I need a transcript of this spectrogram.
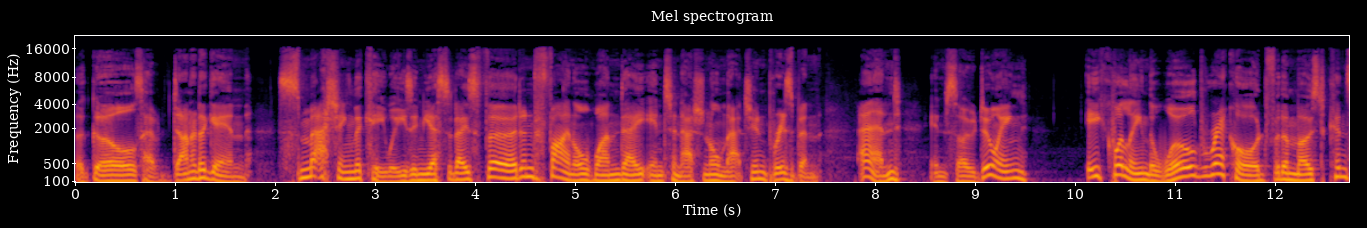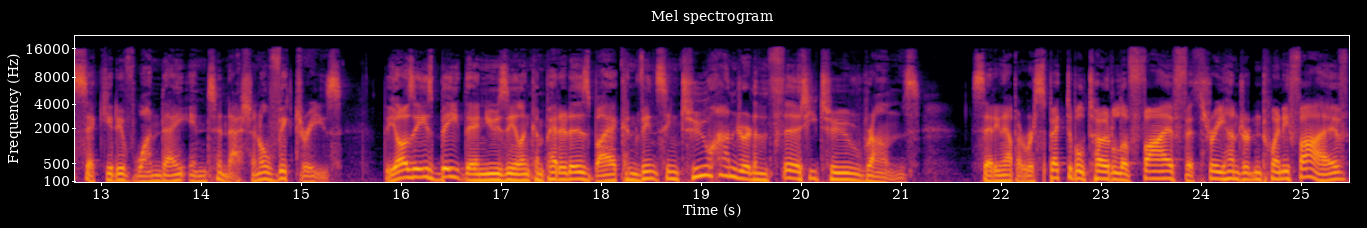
the girls have done it again, smashing the Kiwis in yesterday's third and final one day international match in Brisbane, and, in so doing, equaling the world record for the most consecutive one day international victories. The Aussies beat their New Zealand competitors by a convincing 232 runs, setting up a respectable total of 5 for 325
